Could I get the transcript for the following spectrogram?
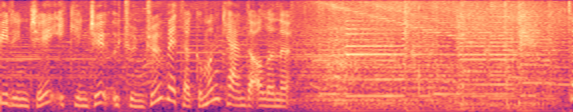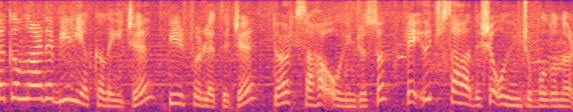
Birinci, ikinci, üçüncü ve takımın kendi alanı. Takımlarda bir yakalayıcı, bir fırlatıcı, dört saha oyuncusu ve üç saha dışı oyuncu bulunur.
